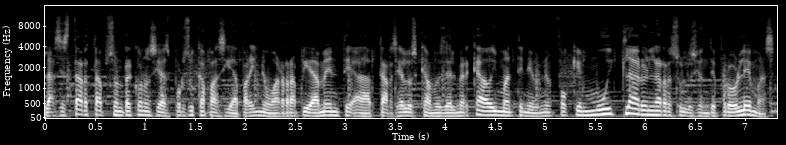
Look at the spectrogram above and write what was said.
Las startups son reconocidas por su capacidad para innovar rápidamente, adaptarse a los cambios del mercado y mantener un enfoque muy claro en la resolución de problemas.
